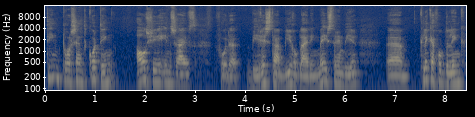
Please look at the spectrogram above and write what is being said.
10% korting als je je inschrijft voor de Birista bieropleiding Meester in Bier. Ehm, klik even op de link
